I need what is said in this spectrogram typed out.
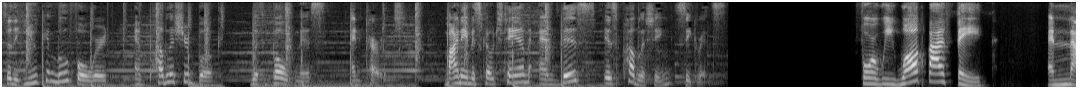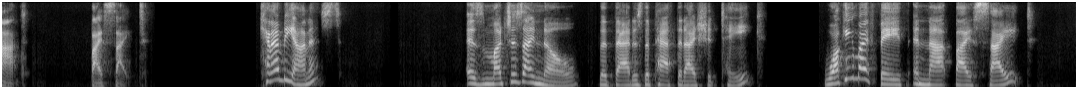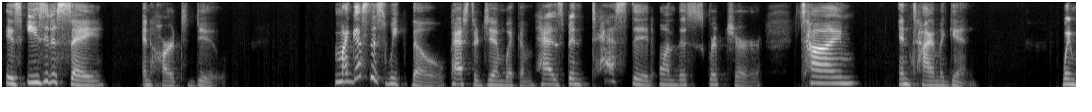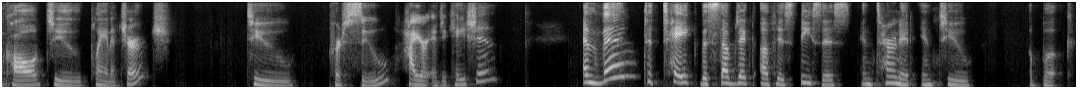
so that you can move forward and publish your book with boldness and courage. My name is Coach Tam, and this is Publishing Secrets. For we walk by faith and not by sight. Can I be honest? As much as I know that that is the path that I should take, walking by faith and not by sight is easy to say and hard to do. My guest this week, though, Pastor Jim Wickham, has been tested on this scripture time and time again. When called to plan a church, to pursue higher education, and then to take the subject of his thesis and turn it into a book.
